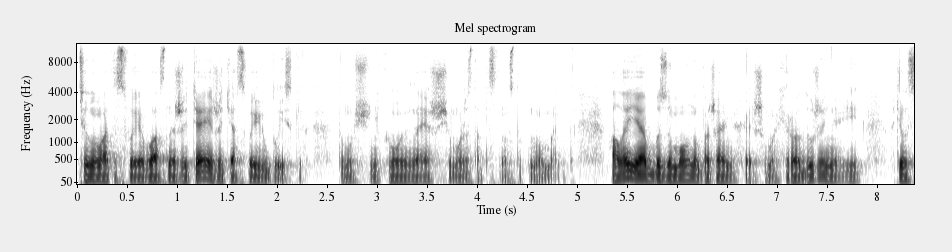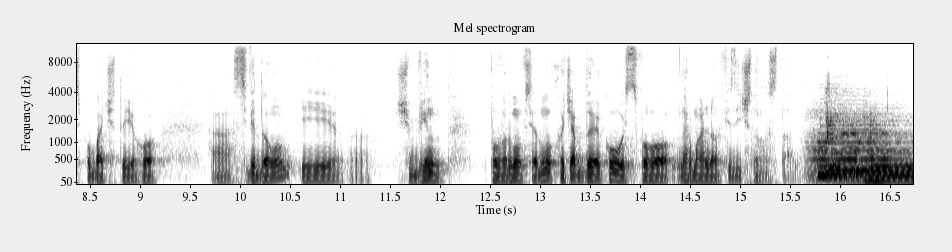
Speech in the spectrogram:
цінувати своє власне життя і життя своїх близьких, тому що ніколи не знаєш, що може статися на наступний момент. Але я безумовно бажаю Міхаелю Шумахіру одужання і хотілося побачити його а, свідомим і а, щоб він повернувся ну, хоча б до якогось свого нормального фізичного стану.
